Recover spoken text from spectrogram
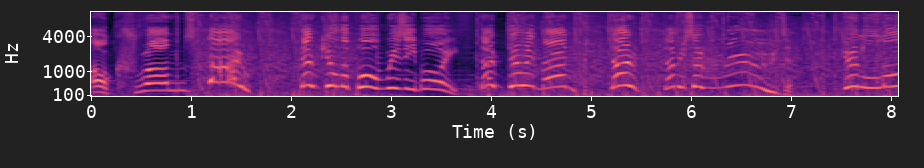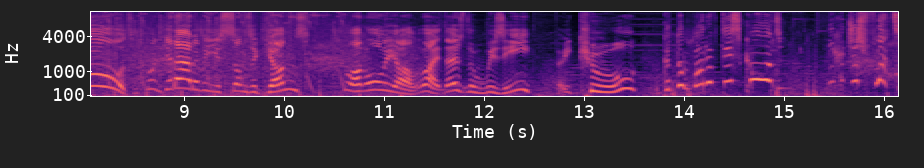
Oh, crumbs. No. Don't kill the poor Wizzy boy. Don't do it, man. Don't. Don't be so rude. Good lord. Come on, get out of here, you sons of guns. Come on, all of y'all. Right, there's the Wizzy. Very cool. We've got the Rod of Discord. You could just flat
